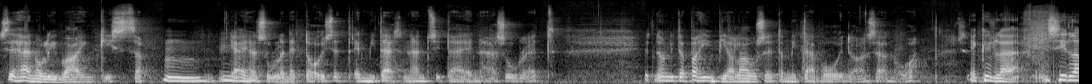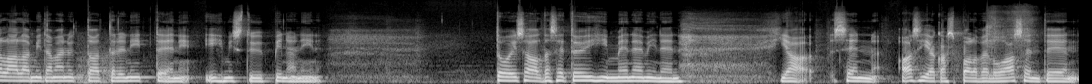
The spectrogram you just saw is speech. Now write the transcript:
sehän oli vain kissa. Mm. Ja eihän sulle ne toiset, en mitä sinä nyt sitä enää suret. Että ne on niitä pahimpia lauseita, mitä voidaan sanoa. Ja kyllä sillä lailla, mitä mä nyt ajattelen itteeni ihmistyyppinä, niin toisaalta se töihin meneminen ja sen asiakaspalveluasenteen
